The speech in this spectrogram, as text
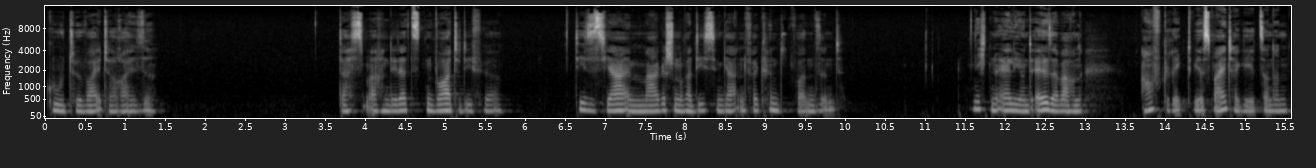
gute Weiterreise. Das machen die letzten Worte, die für dieses Jahr im magischen Radieschengarten verkündet worden sind. Nicht nur Ellie und Elsa waren aufgeregt, wie es weitergeht, sondern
